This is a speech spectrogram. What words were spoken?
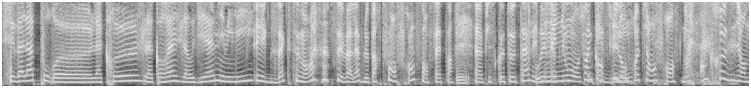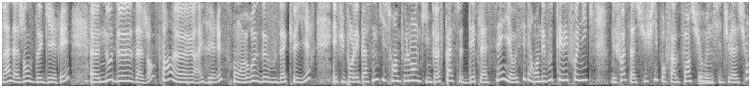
C'est valable pour euh, la Creuse, la Corrèze, la Haute-Vienne, Émilie Exactement, c'est valable partout en France en fait. Oui. Euh, puisqu'au total, eh Oui, il y a nous, plus de 50 s'occupe de 000 nous. entretiens en France. Donc en Creuse, il y en a, l'agence de Guéret. Euh, nos deux agences hein, euh, à Guéret seront heureuses de vous accueillir. Et puis pour les personnes qui sont un peu loin, qui ne peuvent pas se déplacer, il y a aussi des rendez-vous téléphoniques. Des fois, ça suffit pour faire le point sur une situation.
